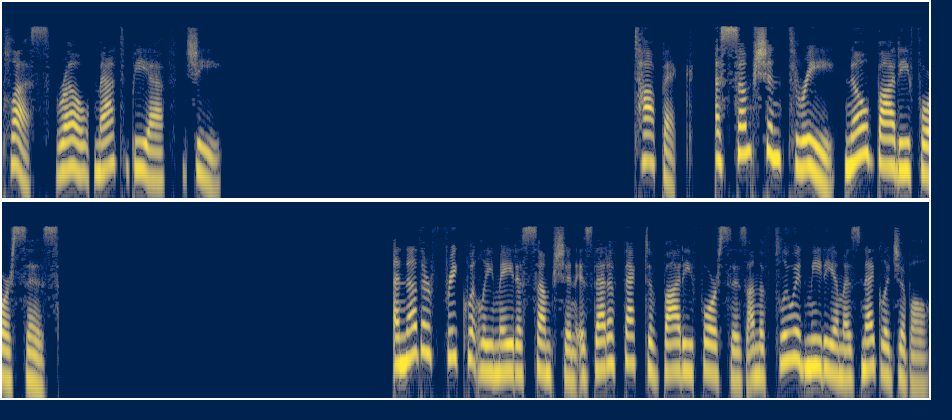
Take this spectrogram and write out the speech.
plus rho math bf g. Topic. Assumption 3 no body forces Another frequently made assumption is that effect of body forces on the fluid medium is negligible.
